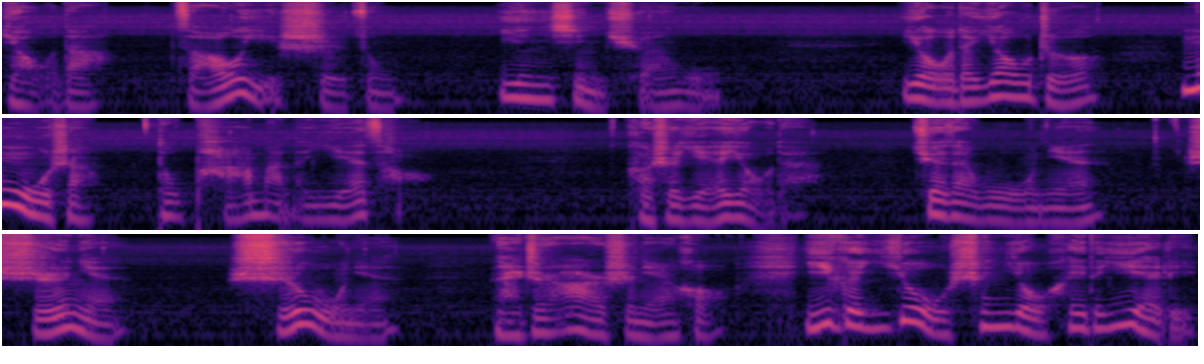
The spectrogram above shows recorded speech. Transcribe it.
有的早已失踪，音信全无；有的夭折，墓上都爬满了野草。可是也有的，却在五年、十年、十五年，乃至二十年后，一个又深又黑的夜里。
